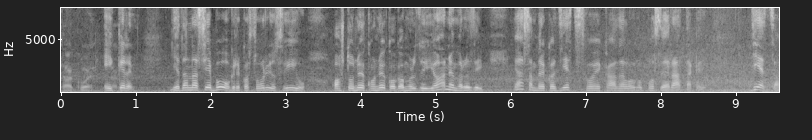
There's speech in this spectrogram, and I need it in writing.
Tako je. i krv. Jedan nas je Bog, rekao, stvorio sviju, a što neko nekoga mrzi, ja ne mrzim. Ja sam rekao, djeci svoje kazala, ono, posle rata, kad, djeca,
